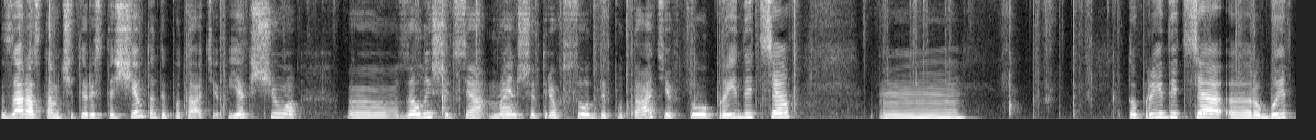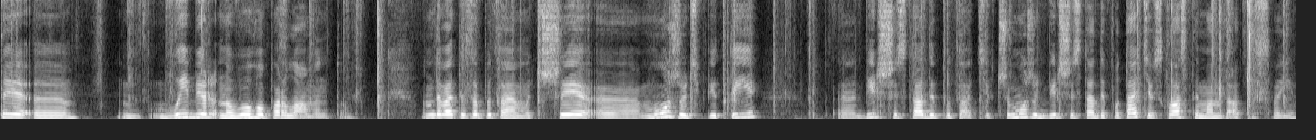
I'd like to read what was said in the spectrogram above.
зараз там 400 з чим-то депутатів, якщо е, залишиться менше 300 депутатів, то прийдеться, м, то прийдеться е, робити е, вибір нового парламенту. Ну, давайте запитаємо, чи е, можуть піти е, більше ста депутатів? Чи можуть більше ста депутатів скласти мандати свої?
